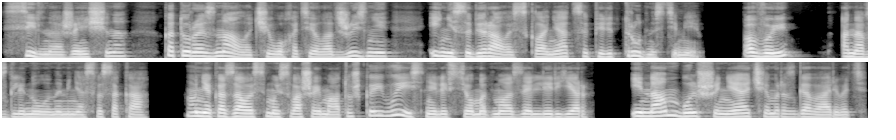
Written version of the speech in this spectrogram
Сильная женщина, которая знала, чего хотела от жизни и не собиралась склоняться перед трудностями. «А вы?» — она взглянула на меня свысока. «Мне казалось, мы с вашей матушкой выяснили все, мадемуазель Лерьер, и нам больше не о чем разговаривать».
